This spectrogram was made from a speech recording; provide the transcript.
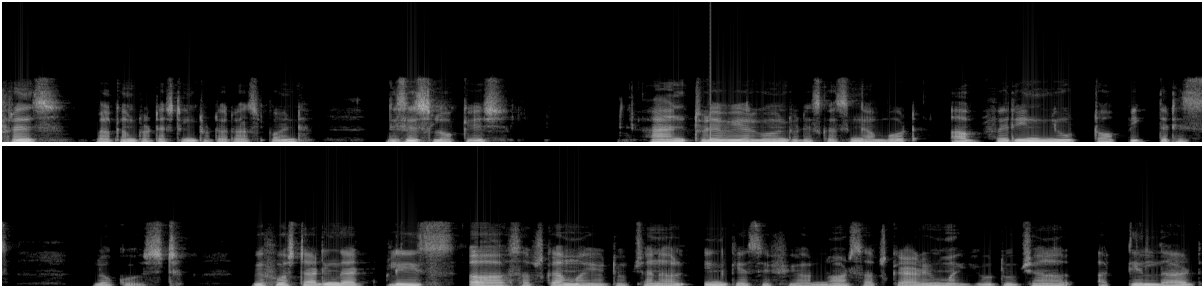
friends, welcome to Testing Tutorials Point. This is Lokesh and today we are going to discussing about a very new topic that is Locust. Before starting that, please uh, subscribe my YouTube channel in case if you are not subscribed in my YouTube channel until that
